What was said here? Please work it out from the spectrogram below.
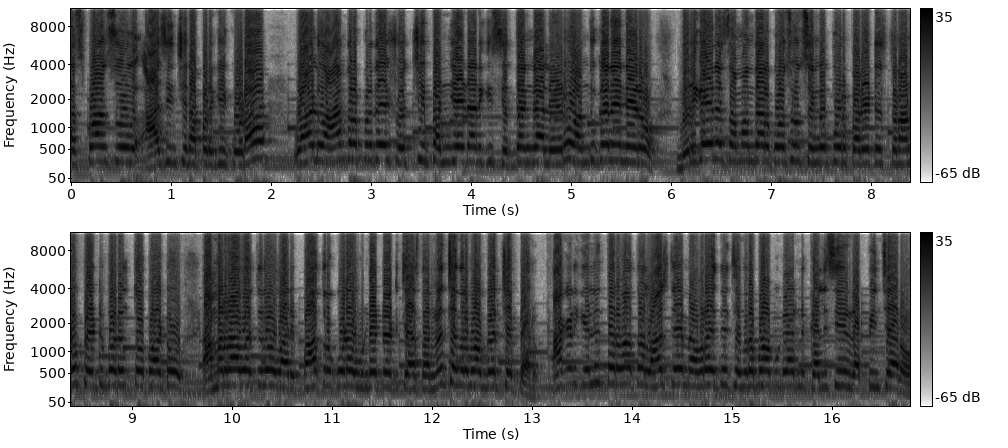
రెస్పాన్స్ ఆశించినప్పటికీ కూడా వాళ్ళు ఆంధ్రప్రదేశ్ వచ్చి పనిచేయడానికి సిద్ధంగా లేరు. అందుకనే నేను మెరుగైన సంబంధాల కోసం సింగపూర్ పర్యటిస్తున్నాను. పెట్టుబడులతో పాటు అమరావతిలో వారి పాత్ర కూడా ఉండేటట్టు చేస్తానని చంద్రబాబు గారు చెప్పారు. అక్కడికి వెళ్ళిన తర్వాత లాస్ట్ టైం ఎవరైతే చంద్రబాబు గారిని కలిసి రప్పించారో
